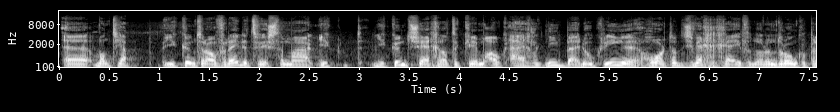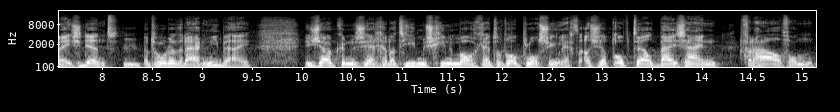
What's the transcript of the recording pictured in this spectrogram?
Eh, want ja, je kunt erover reden twisten, maar je, je kunt zeggen dat de Krim ook eigenlijk niet bij de Oekraïne hoort. Dat is weggegeven door een dronken president. Dat hoorde er eigenlijk niet bij. Je zou kunnen zeggen dat hier misschien een mogelijkheid tot oplossing ligt. Als je dat optelt bij zijn verhaal van.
